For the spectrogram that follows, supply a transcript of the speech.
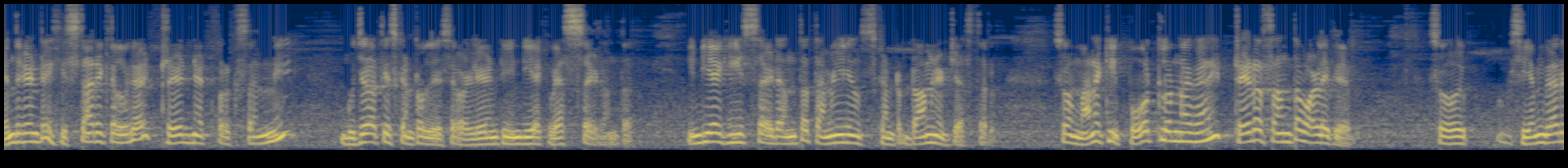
ఎందుకంటే హిస్టారికల్గా ట్రేడ్ నెట్వర్క్స్ అన్నీ గుజరాతీస్ కంట్రోల్ చేసేవాళ్ళు. ఏంటి? ఇండియాకి వెస్ట్ సైడ్ అంతా. ఇండియాకి ఈస్ట్ సైడ్ అంతా తమిళియన్స్ కంట్రోల్ డామినేట్ చేస్తారు. సో మనకి పోర్ట్లు ఉన్నా కానీ ట్రేడర్స్ అంతా వాళ్ళైపోయారు సో సీఎం గారు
